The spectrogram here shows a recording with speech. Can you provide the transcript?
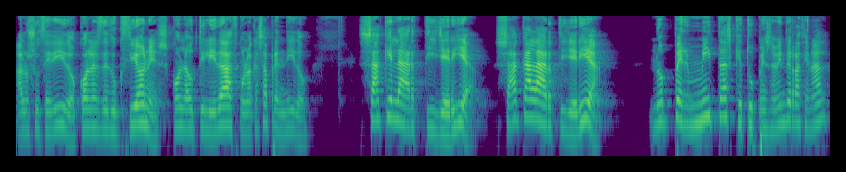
a lo sucedido, con las deducciones, con la utilidad, con lo que has aprendido. Saque la artillería, saca la artillería. No permitas que tu pensamiento irracional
